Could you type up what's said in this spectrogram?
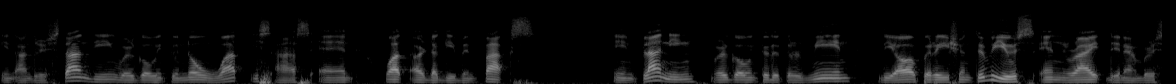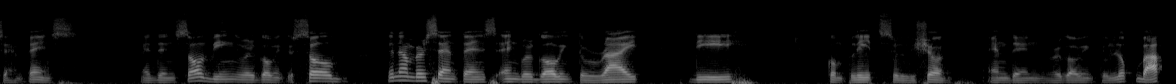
in understanding, we're going to know what is as and what are the given facts. In planning, we're going to determine the operation to be used and write the number sentence. And then solving, we're going to solve the number sentence and we're going to write the complete solution. And then we're going to look back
